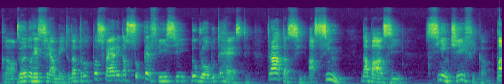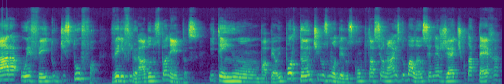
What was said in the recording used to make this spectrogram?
causando o resfriamento da troposfera e da superfície do globo terrestre. Trata-se, assim, da base científica para o efeito de estufa verificado nos planetas e tem um papel importante nos modelos computacionais do balanço energético da Terra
